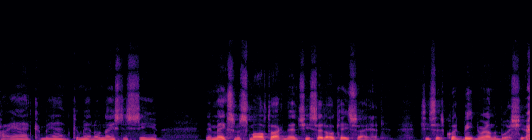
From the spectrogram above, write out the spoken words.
Syed, come in, come in. Oh, nice to see you. They make some small talk, and then she said, Okay, Syed. She says, Quit beating around the bush here.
